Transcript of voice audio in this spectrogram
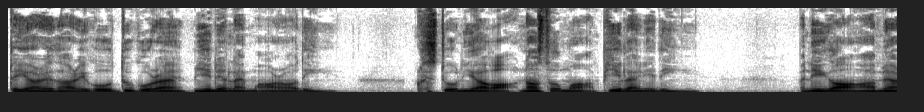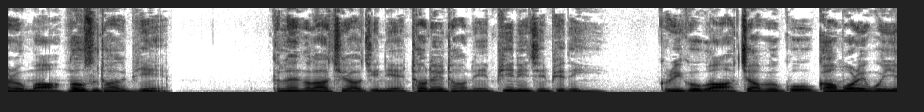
တရားရဲသားတွေကိုသူကိုယ်တိုင်မြင်းနေလိုက်မှာတော့သည်ခရစ်စတိုနီယာကနောက်ဆုံးမှပြေးလိုက်နေသည် မနေ့ကငါးများတို့မှငုတ်ဆူထားသဖြင့်ဂလန်ကလားခြေထောက်ကြီးနှင့်ထောင်းနေထောင်းနေပြေးနေခြင်းဖြစ်သည်ဂရီကိုကကြောက်ဘုတ်ကိုခေါင်းပေါ်တွင်ဝေရ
